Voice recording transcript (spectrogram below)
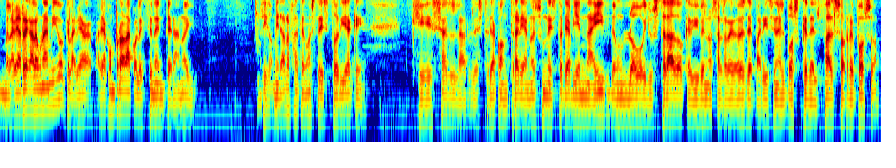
me lo había regalado un amigo que le había, había comprado la colección entera, ¿no? Y digo, mira, Rafa, tengo esta historia que que es la, historia contraria, no es una historia bien naif de un lobo ilustrado que vive en los alrededores de París, en el bosque del falso reposo,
